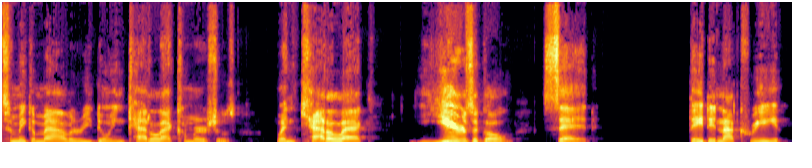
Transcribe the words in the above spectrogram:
Tamika Mallory doing Cadillac commercials when Cadillac years ago said they did not create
